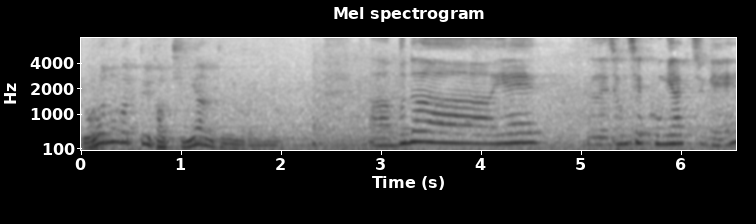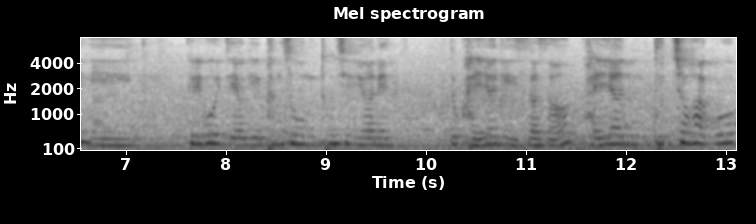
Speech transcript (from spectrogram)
이런 것들이 더 중요한 부분이거든요. 아, 문화의 그 정책 공약 중에 이 그리고 이제 여기 방송통신위원회 또 관련이 있어서 관련 부처하고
